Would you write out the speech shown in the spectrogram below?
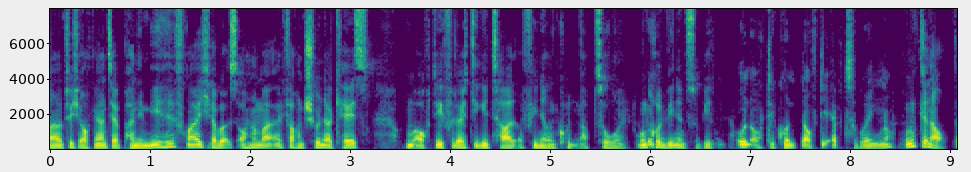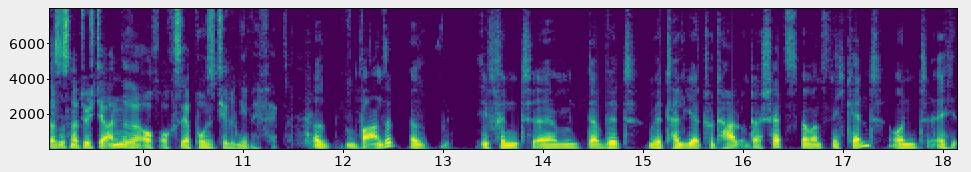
War natürlich auch während der Pandemie hilfreich, aber ist auch nochmal einfach ein schöner Case, um auch die vielleicht digital affineren Kunden abzuholen und Convenience zu bieten. Und auch die Kunden auf die App zu bringen. Ne? Und genau, das ist natürlich der andere, auch, auch sehr positive Nebeneffekt. Also Wahnsinn. Also, ich finde, ähm, da wird, wird Thalia total unterschätzt, wenn man es nicht kennt. Und ich,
